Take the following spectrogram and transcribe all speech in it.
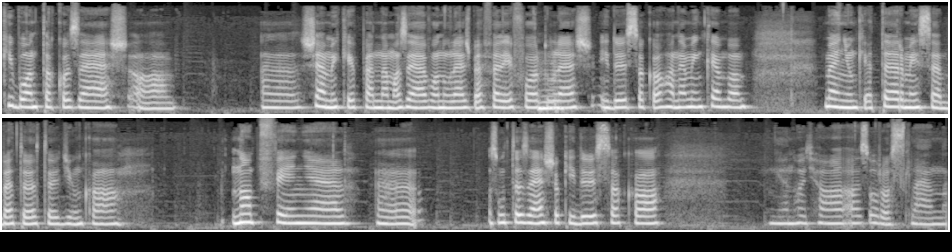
kibontakozás, a, a semmiképpen nem az elvonulás, befelé fordulás mm. időszaka, hanem inkább a, menjünk ki a természetbe, töltődjünk a napfényel, az utazások időszaka, igen, hogyha az oroszlán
